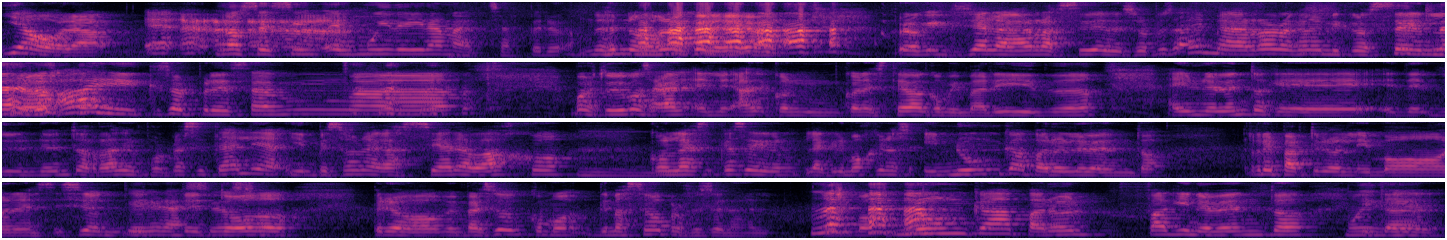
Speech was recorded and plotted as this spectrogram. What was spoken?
Y ahora. eh, eh, No sé si es muy de ir a marchas, pero... No, no creo. Pero que ya la agarra así de sorpresa. Ay, me agarraron acá en el microcentro. claro. Ay, qué sorpresa. Mua. Bueno, estuvimos acá en- en- con, con Esteban, con mi marido. Hay un evento que de, de un evento de radio por Plaza Italia y empezaron a gasear abajo Mm. con las gases lacrimógenos y nunca paró el evento. Repartieron limones, hicieron de, de todo. Pero me pareció como demasiado profesional. Tipo, nunca paró el fucking evento. Muy Y bien,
